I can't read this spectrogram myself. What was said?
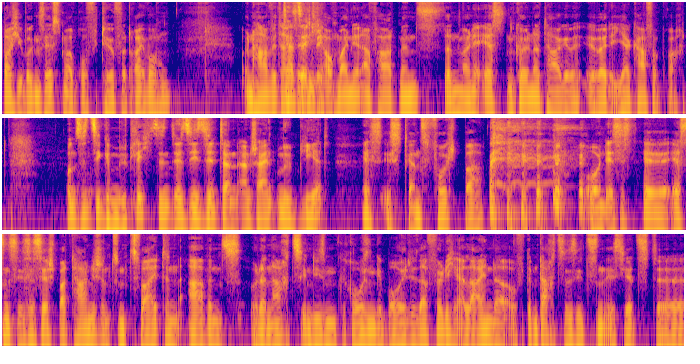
War ich übrigens selbst mal Profiteur für drei Wochen und habe tatsächlich, Tatsächlich? auch mal in den Apartments dann meine ersten Kölner Tage bei der IHK verbracht. Und sind sie gemütlich? Sind, sie sind dann anscheinend möbliert? Es ist ganz furchtbar. und es ist, äh, erstens ist es sehr spartanisch und zum zweiten abends oder nachts in diesem großen Gebäude da völlig allein da auf dem Dach zu sitzen, ist jetzt äh,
